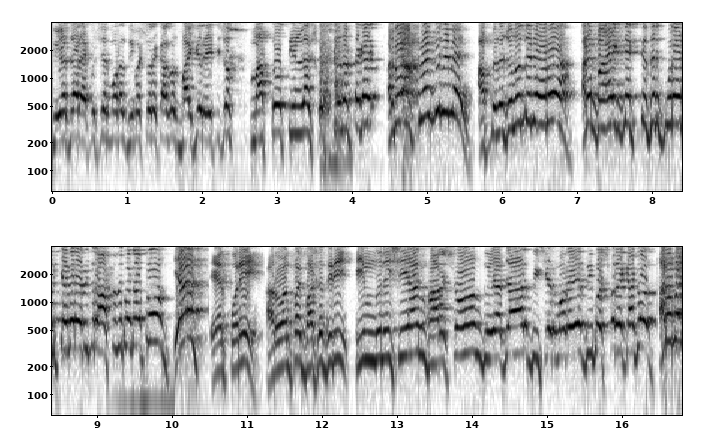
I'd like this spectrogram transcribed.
দুই হাজার একুশের মডেল দুই বছরের কাগজ, বাইশের রেজিস্ট্রেশন মাত্র তিন লাখ সত্তর হাজার টাকায়। আরে ভাই আপনারা কি নেবেন। আপনাদের জন্য তো আরে বাইক দেখতেছেন, পুরান ক্যামেরার ভিতরে আসতে দেবে নতুন। ইয়েস এরপরে R one five version three Indonesian version দুই হাজার বিশের মডেল দুই বছরের কাগজ। আরে ভাই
